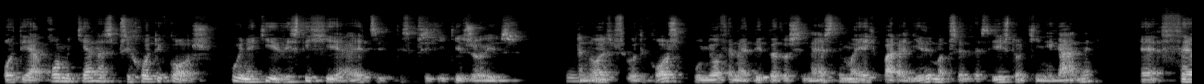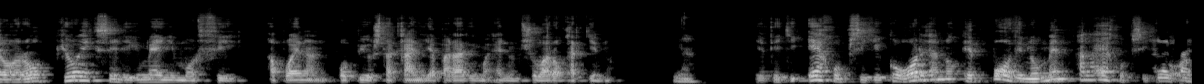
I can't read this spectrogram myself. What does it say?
ότι ακόμη και ένας ψυχοτικός που είναι εκεί η δυστυχία έτσι, της ψυχικής ζωής. Mm. Ενώ ένας ψυχοτικός που νιώθει ένα επίπεδο συνέστημα ή έχει παραγγείλημα, ψευδεστήσεις, τον κυνηγάνε, ε, θεωρώ πιο εξελιγμένη μορφή από έναν ο οποίος θα κάνει για παράδειγμα έναν σοβαρό καρκίνο. Ναι. Γιατί εκεί έχω ψυχικό όργανο, επώδυνο μεν, αλλά έχω ψυχικό όργανο.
